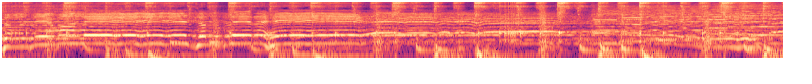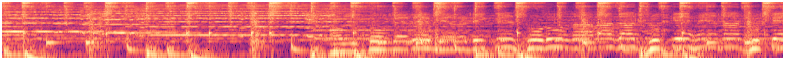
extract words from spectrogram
જલને વાલે, જલતે રહે. હમ તો મેરે મેરડી કે છોડું, ના રાજા ઝુકે હે, ના ઝુકે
